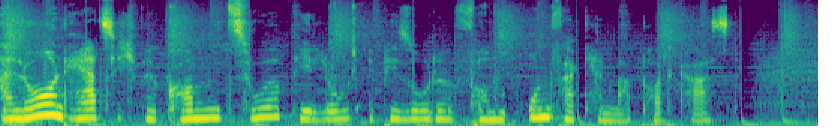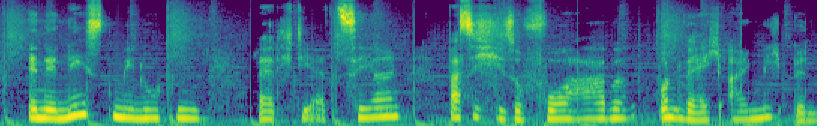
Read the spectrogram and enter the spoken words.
Hallo und herzlich willkommen zur Pilot-Episode vom Unverkennbar Podcast. In den nächsten Minuten werde ich dir erzählen, was ich hier so vorhabe und wer ich eigentlich bin.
